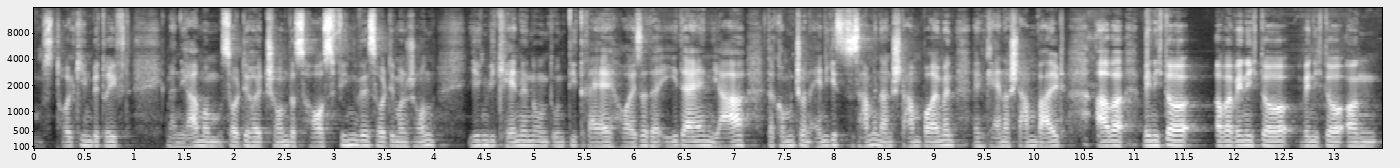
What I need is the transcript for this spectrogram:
was Tolkien betrifft, ich meine, ja, man sollte halt schon das Haus Finwe sollte man schon irgendwie kennen und, und die drei Häuser der Edain, ja, da kommt schon einiges zusammen an Stammbäumen, ein kleiner Stammwald, aber wenn ich da, aber wenn ich da, wenn ich da an,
